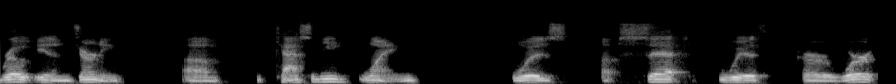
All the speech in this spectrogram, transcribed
wrote in Journey, um, Cassidy Wang was upset with her work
